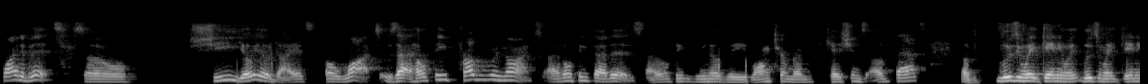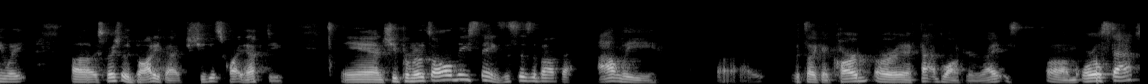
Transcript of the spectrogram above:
quite a bit. So she yo-yo diets a lot. Is that healthy? Probably not. I don't think that is. I don't think we know the long-term ramifications of that, of losing weight, gaining weight, losing weight, gaining weight, uh, especially body fat. She gets quite hefty, and she promotes all these things. This is about the Alli. Uh, it's like a carb or a fat blocker, right? Um, stats.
